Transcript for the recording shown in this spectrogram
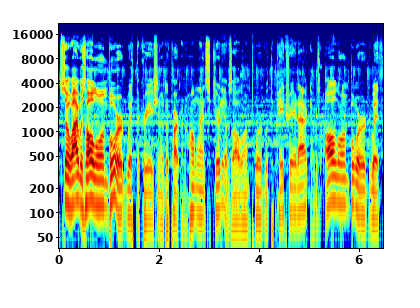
So I was all on board with the creation of the Department of Homeland Security. I was all on board with the Patriot Act. I was all on board with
